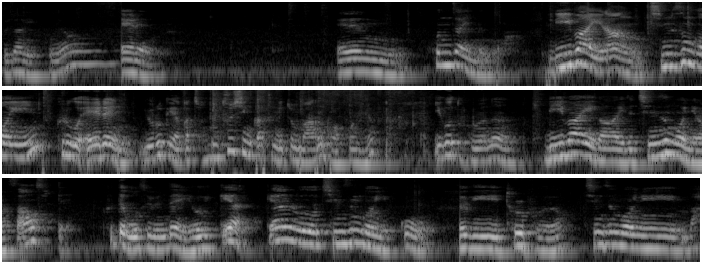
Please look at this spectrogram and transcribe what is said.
두 장이 있고요. 에렌. 에렌 혼자 있는 거. 리바이랑 짐승거인 그리고 에렌. 요렇게 약간 전투신 같은 게 좀 많은 것 같거든요. 이것도 보면은 리바이가 이제 짐승 거인이랑 싸웠을 때 그때 모습인데 여기 깨알 깨알로 짐승 거인 있고 여기 돌 보여요? 짐승 거인이 막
